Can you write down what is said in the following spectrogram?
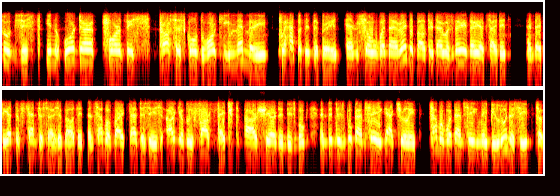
to exist in order for this process called working memory to happen in the brain. And so when I read about it, I was very, very excited. And I began to fantasize about it. And some of my fantasies, arguably far fetched, are shared in this book. And in this book, I'm saying actually some of what I'm saying may be lunacy. So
